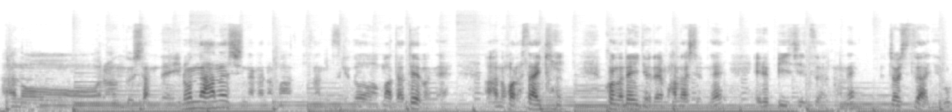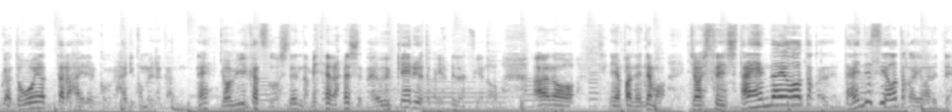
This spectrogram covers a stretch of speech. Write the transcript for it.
あのー、ラウンドしたんで、いろんな話しながら回ってたんですけど、まあ例えばね、あの、ほら最近、このレイディオでも話してるね、LPG ツアーのね、女子ツアーに僕はどうやったら入れる、入り込めるかね、ロビー活動してんだみたいな話で、受けるとか言われたんですけど、あの、やっぱね、でも、女子選手大変だよとか、大変ですよとか言われて、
